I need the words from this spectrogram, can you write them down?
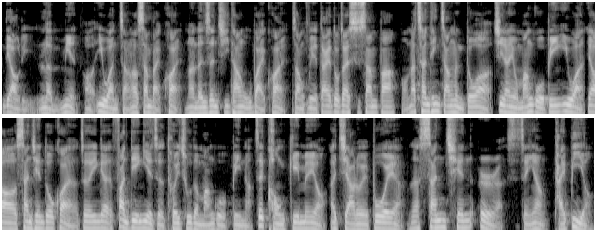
料理冷面哦，一碗涨到三百块，那人参鸡汤五百块，涨幅也大概都在十三趴哦。那餐厅涨很多啊，既然有芒果冰一碗要三千多块啊，这个应该饭店业者推出的芒果冰啊，这孔金没有，还加了波啊，那三千二啊是怎样台币哦？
